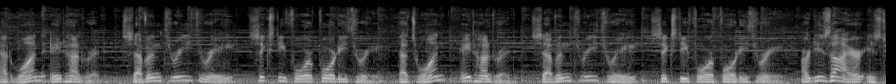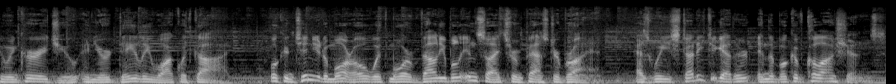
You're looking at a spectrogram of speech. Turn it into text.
at 1 800 733 6443. That's 1 800 733 6443. Our desire is to encourage you in your daily walk with God. We'll continue tomorrow with more valuable insights from Pastor Brian as we study together in the book of Colossians.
